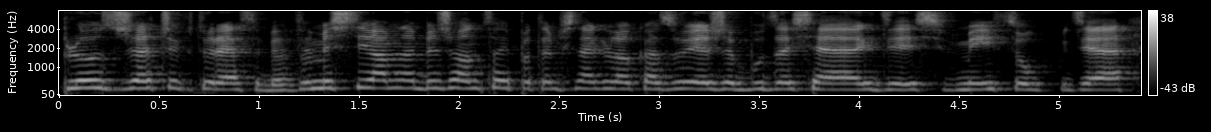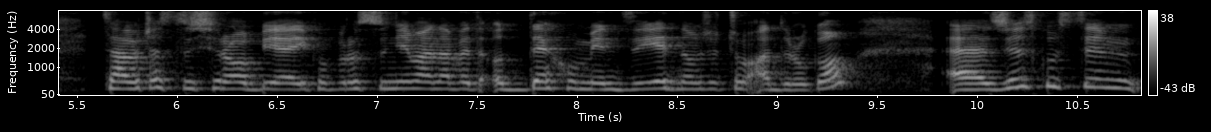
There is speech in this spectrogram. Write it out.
plus rzeczy, które ja sobie wymyśliłam na bieżąco i potem się nagle okazuje, że budzę się gdzieś w miejscu, gdzie cały czas coś robię i po prostu nie ma nawet oddechu między jedną rzeczą a drugą. E, w związku z tym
